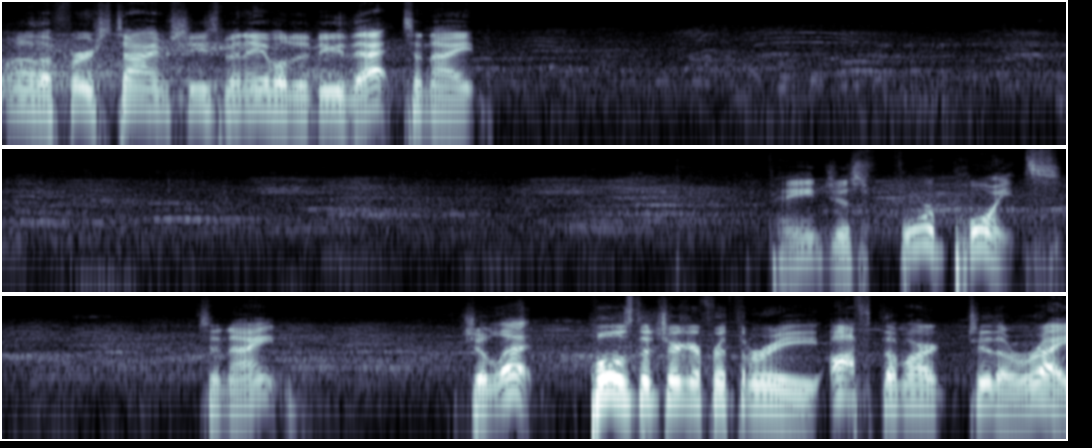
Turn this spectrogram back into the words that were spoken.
One of the first times she's been able to do that tonight. Payne just four points tonight. Gillette pulls the trigger for three. Off the mark to the right.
